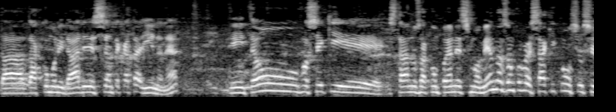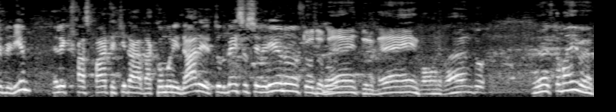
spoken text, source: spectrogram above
da, da comunidade Santa Catarina, né? Então, você que está nos acompanhando nesse momento, nós vamos conversar aqui com o seu Severino, ele que faz parte aqui da, da comunidade. Tudo bem, seu Severino? Tudo bem, tudo bem, vamos levando. Nós estamos aí,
